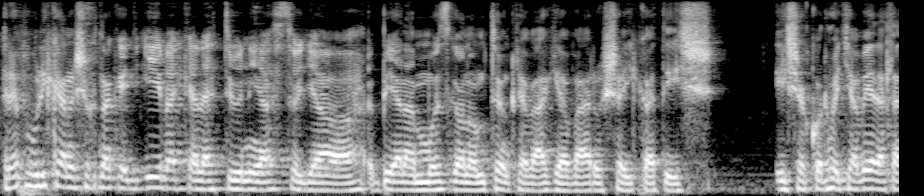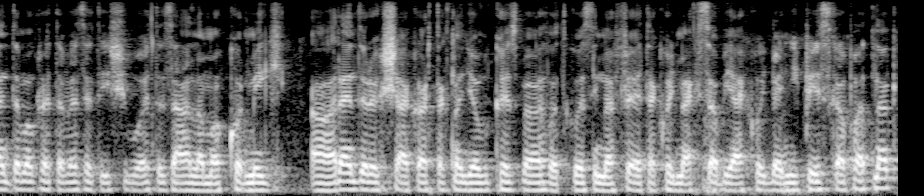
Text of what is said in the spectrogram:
republikánusoknak egy éve kellett tűrni azt, hogy a BLM mozgalom tönkrevágja a városaikat is, és akkor, hogyha véletlen demokrata vezetésű volt az állam, akkor még a rendőrök se akartak nagyobb közbeavatkozni, mert féltek, hogy megszabják, hogy mennyi pénzt kaphatnak.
